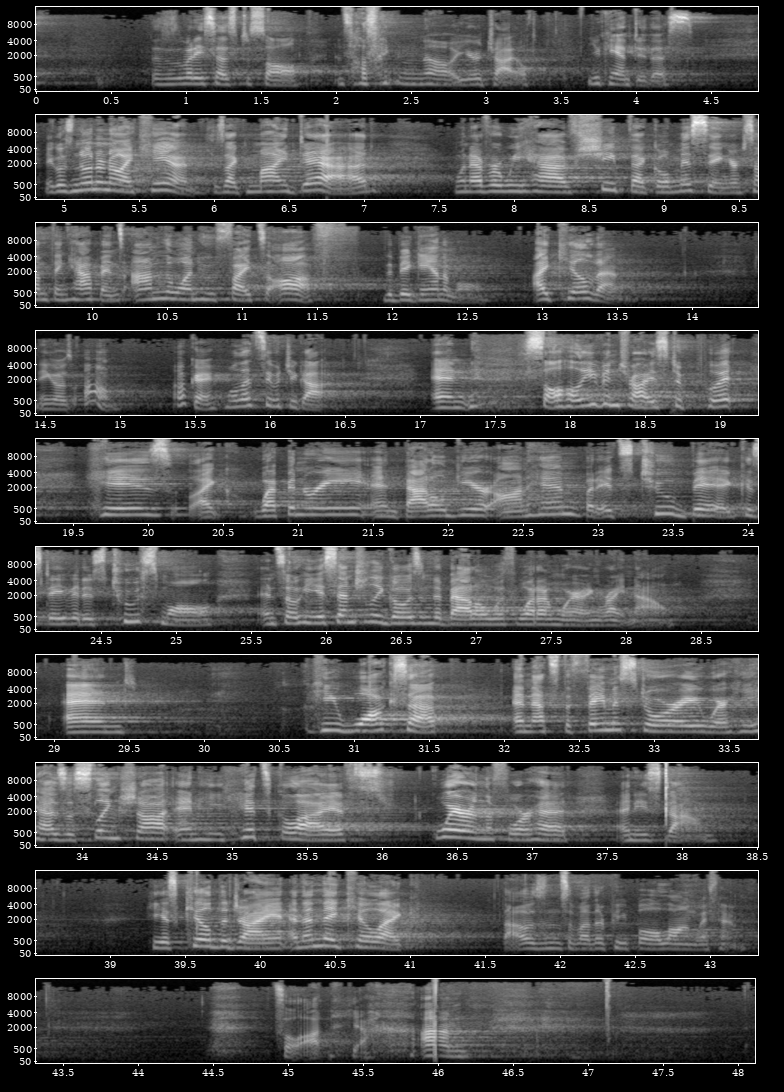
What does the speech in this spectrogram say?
This is what he says to Saul. And Saul's like, No, you're a child. You can't do this. He goes, No, no, no, I can. He's like, My dad, whenever we have sheep that go missing or something happens, I'm the one who fights off the big animal. I kill them. And he goes, Oh, okay, well, let's see what you got. And Saul even tries to put his like weaponry and battle gear on him, but it's too big because David is too small. And so he essentially goes into battle with what I'm wearing right now. And he walks up, and that's the famous story where he has a slingshot and he hits Goliath square in the forehead and he's down. He has killed the giant, and then they kill like thousands of other people along with him. It's a lot, yeah. Um,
